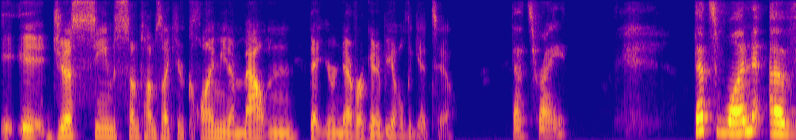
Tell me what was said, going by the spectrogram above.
It, it just seems sometimes like you're climbing a mountain that you're never going to be able to get to. That's right. That's one of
